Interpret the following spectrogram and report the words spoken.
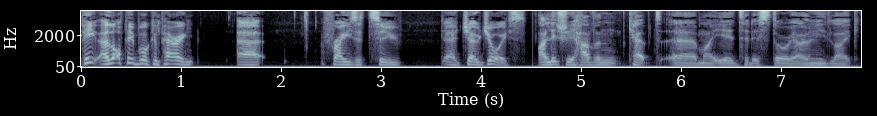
pe- a lot of people are comparing uh, Frazer to uh, Joe Joyce. I literally haven't kept uh, my ear to this story. I only like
